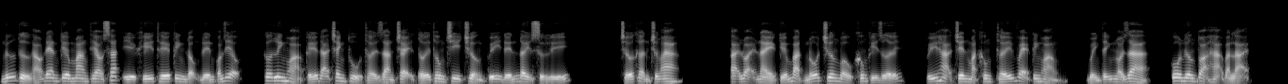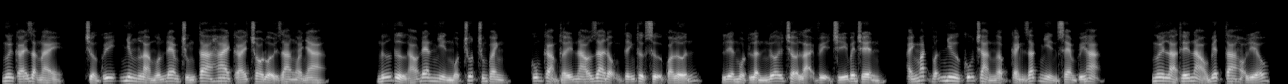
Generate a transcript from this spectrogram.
nữ tử áo đen kia mang theo sát ý khí thế kinh động đến quán rượu, cơ linh hỏa kế đã tranh thủ thời gian chạy tới thông chi trưởng quỹ đến đây xử lý. Chớ khẩn trương a. Tại loại này kiếm bạt nỗ trương bầu không khí dưới, quý hạ trên mặt không thấy vẻ kinh hoàng, bình tĩnh nói ra, cô nương tọa hạ bàn lại, ngươi cái dạng này, trưởng quỹ nhưng là muốn đem chúng ta hai cái cho đổi ra ngoài nhà. Nữ tử áo đen nhìn một chút chung quanh, cũng cảm thấy náo ra động tĩnh thực sự quá lớn, liền một lần nữa trở lại vị trí bên trên, ánh mắt vẫn như cũ tràn ngập cảnh giác nhìn xem quý hạ. Ngươi là thế nào biết ta họ liễu?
